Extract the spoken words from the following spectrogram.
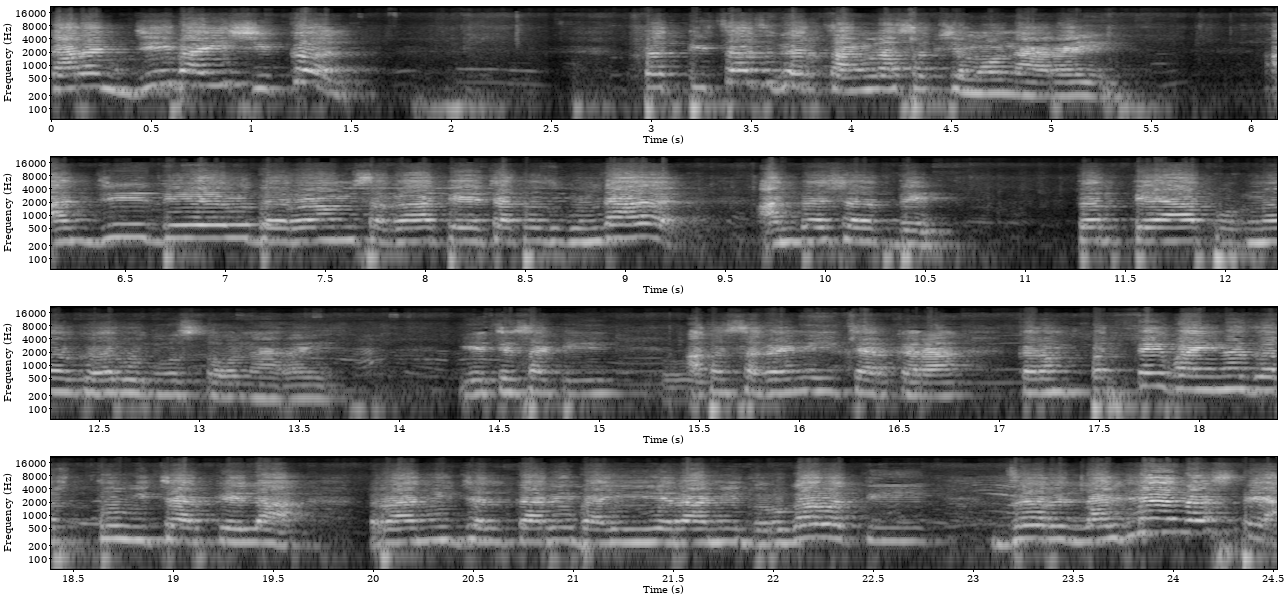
कारण जी बाई शिकल तर तिचाच घर चांगला सक्षम होणार आहे. आणि जी देव धर्म सगळा त्याच्यातच गुंडाळ अंधश्रद्धे तर त्या पूर्ण घर उद्ध्वस्त होणार आहे. याच्यासाठी आता सगळ्यांनी विचार करा. कारण प्रत्येक बाईनं जर तो विचार केला राणी जलतारी बाई राणी दुर्गावती. जर लढल्या नसत्या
